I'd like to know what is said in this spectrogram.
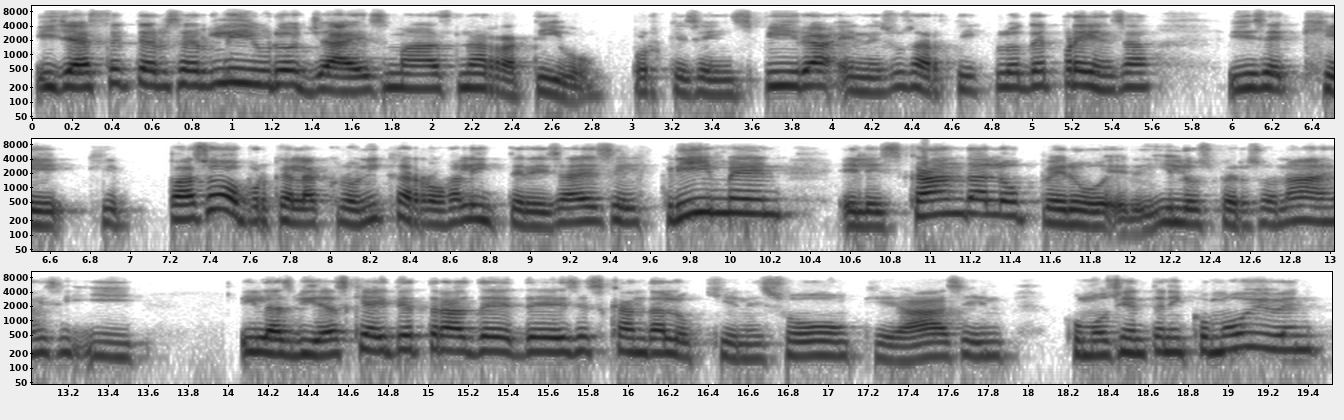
y ya este tercer libro ya es más narrativo, porque se inspira en esos artículos de prensa y dice, ¿qué, qué pasó? Porque a la crónica roja le interesa es el crimen, el escándalo, pero y los personajes y, y las vidas que hay detrás de, de ese escándalo, quiénes son, qué hacen, cómo sienten y cómo viven.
